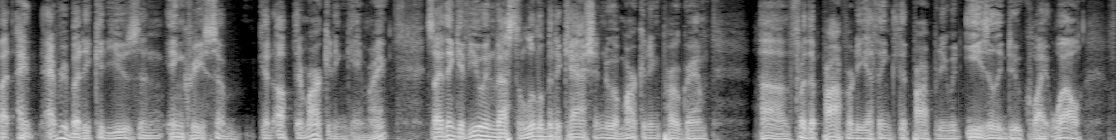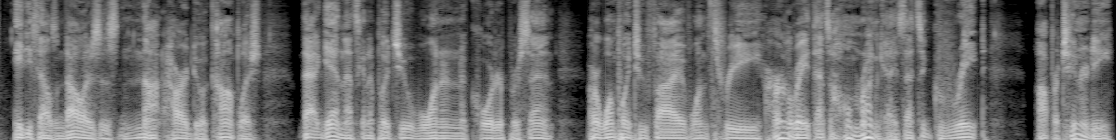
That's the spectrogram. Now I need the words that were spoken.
but I, everybody could use an increase of could up their marketing game, right? So I think if you invest a little bit of cash into a marketing program uh, for the property, I think the property would easily do quite well. Eighty thousand dollars is not hard to accomplish. That again, that's going to put you one and a quarter percent or 1.25, 1.3 hurdle rate. That's a home run, guys. That's a great opportunity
